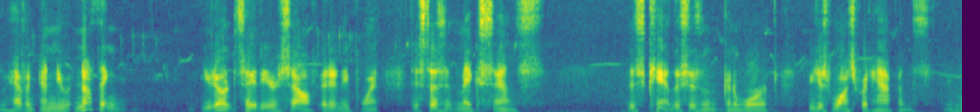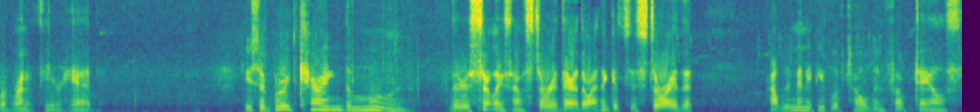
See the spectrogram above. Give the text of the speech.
You haven't, and you, nothing, you don't say to yourself at any point, this doesn't make sense. This can't, this isn't going to work. You just watch what happens. You run it through your head. He's a bird carrying the moon. There is certainly some story there, though I think it's a story that probably many people have told in folk tales.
